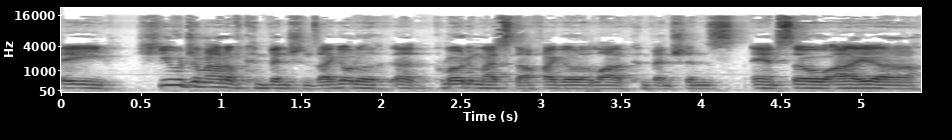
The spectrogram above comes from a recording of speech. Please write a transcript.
a huge amount of conventions. I go to uh, promoting my stuff. I go to a lot of conventions, and so I uh,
